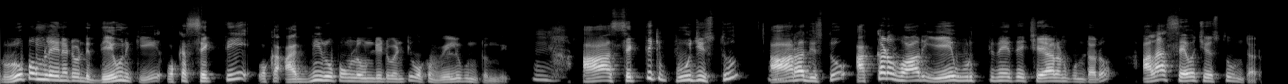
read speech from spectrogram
రూపం లేనటువంటి దేవునికి ఒక శక్తి ఒక అగ్ని రూపంలో ఉండేటువంటి ఒక వెలుగు ఉంటుంది. ఆ శక్తికి పూజిస్తూ ఆరాధిస్తూ అక్కడ వారు ఏ వృత్తినైతే చేయాలనుకుంటారో అలా సేవ చేస్తూ ఉంటారు.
